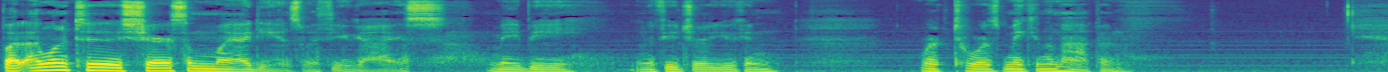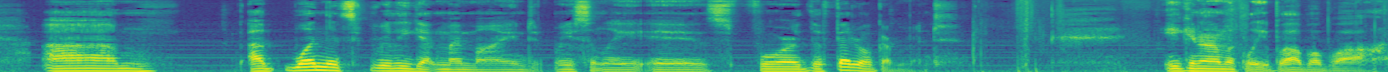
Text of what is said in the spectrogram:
But I wanted to share some of my ideas with you guys. Maybe in the future you can work towards making them happen. Um, uh, one that's really getting my mind recently is for the federal government. Economically, blah, blah, blah.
